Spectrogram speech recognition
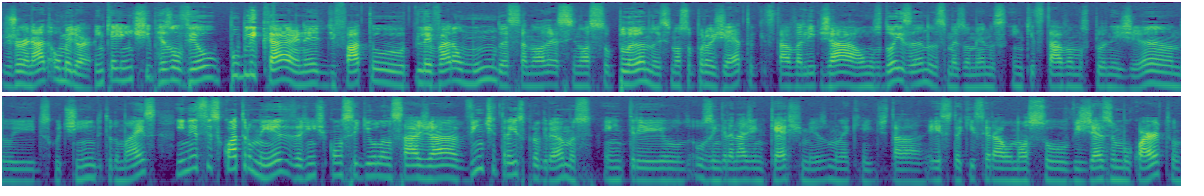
jornada, ou melhor, em que a gente resolveu publicar, né, de fato levar ao mundo essa no- esse nosso plano, esse nosso projeto que estava ali já há uns dois anos mais ou menos em que estávamos planejando e discutindo e tudo mais. E nesses quatro meses a gente conseguiu lançar já 23 programas entre os Engrenagem Cast mesmo, né, que a gente tá, esse daqui será o nosso 24 quarto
